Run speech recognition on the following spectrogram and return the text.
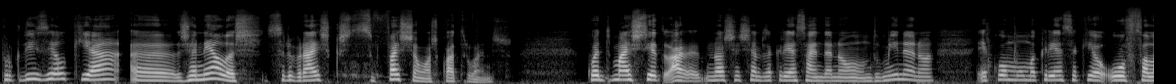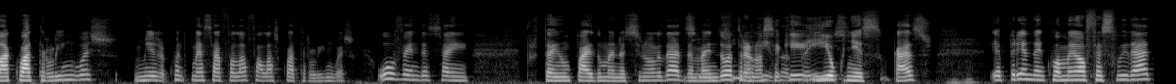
porque diz ele que há uh, janelas cerebrais que se fecham aos 4 anos. Quanto mais cedo, ah, nós achamos a criança ainda não domina, não, é como uma criança que ouve falar quatro línguas, mesmo quando começa a falar, fala as quatro línguas. Ouve ainda sem, porque tem um pai de uma nacionalidade, a mãe de outra, sim, não sei o quê, e eu conheço casos, aprendem com maior facilidade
